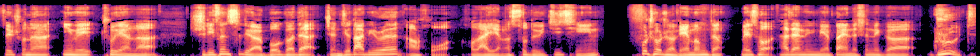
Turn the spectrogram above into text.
最初呢，因为出演了史蒂芬斯蒂尔伯格的《拯救大兵瑞恩》而火，后来演了《速度与激情》《复仇者联盟》等。没错，他在那里面扮演的是那个 Groot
